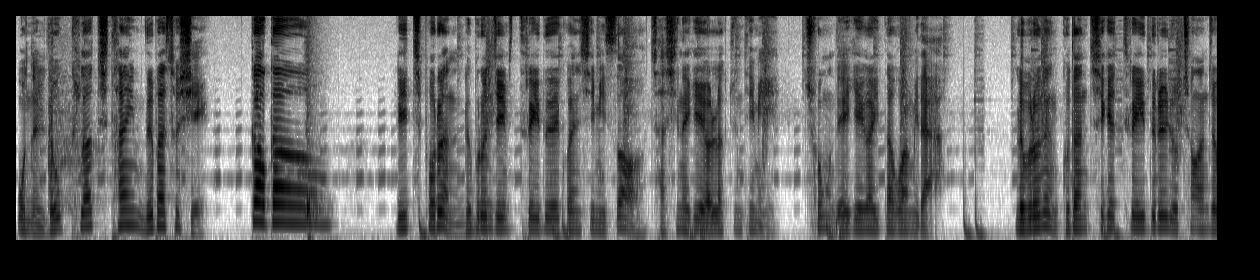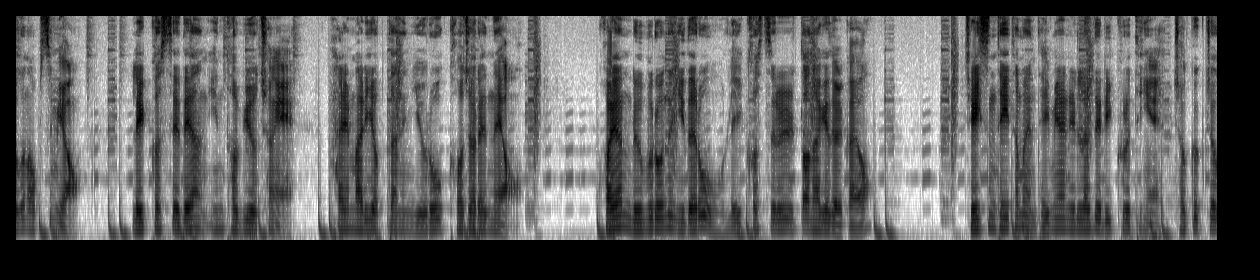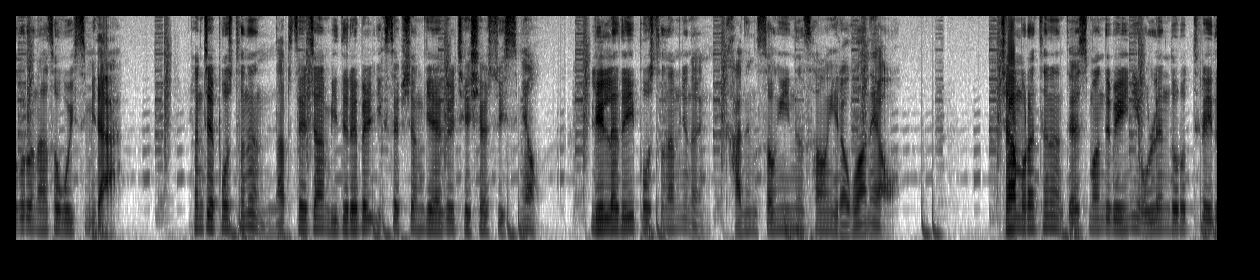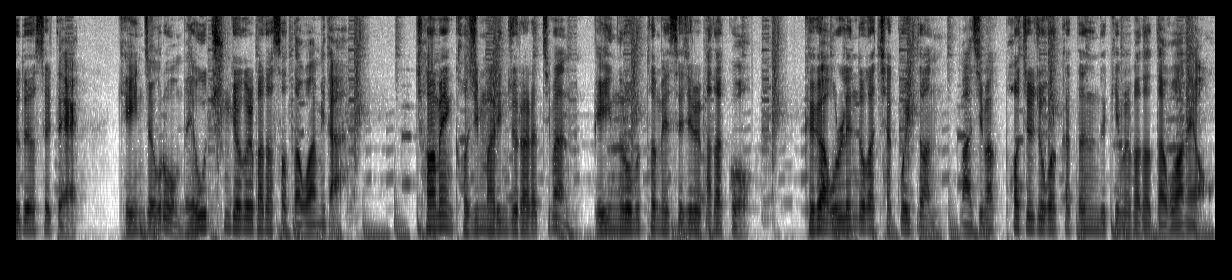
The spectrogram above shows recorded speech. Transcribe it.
오늘도 클러치 타임 느바 소식 고고! 리치폴은 르브론 제임스 트레이드에 관심이 있어 자신에게 연락 준 팀이 총 4개가 있다고 합니다. 르브론은 구단 측에 트레이드를 요청한 적은 없으며 레이커스에 대한 인터뷰 요청에 할 말이 없다는 이유로 거절했네요. 과연 르브론은 이대로 레이커스를 떠나게 될까요? 제이슨 테이텀은 데미안 릴라드 리크루팅에 적극적으로 나서고 있습니다. 현재 보스턴은 납세자 미드레벨 익셉션 계약을 제시할 수 있으며 릴라드의 보스턴 합류는 가능성이 있는 상황이라고 하네요. 자모란트는 데스먼드 베인이 올랜도로 트레이드되었을 때 개인적으로 매우 충격을 받았었다고 합니다. 처음엔 거짓말인 줄 알았지만 베인으로부터 메시지를 받았고 그가 올랜도가 찾고 있던 마지막 퍼즐 조각 같다는 느낌을 받았다고 하네요.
